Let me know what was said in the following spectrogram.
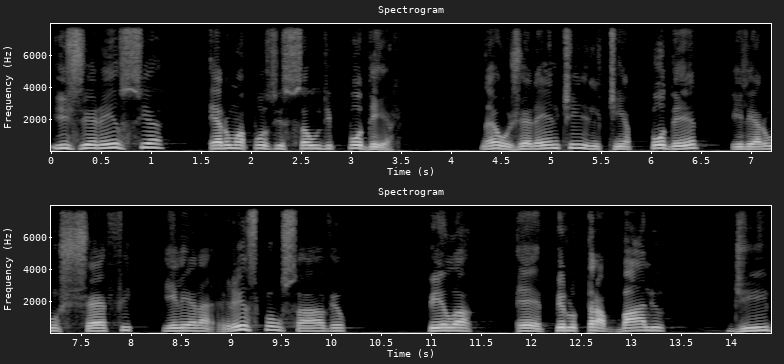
E gerência era uma posição de poder. Né? O gerente ele tinha poder, ele era um chefe, ele era responsável pela, é, pelo trabalho de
